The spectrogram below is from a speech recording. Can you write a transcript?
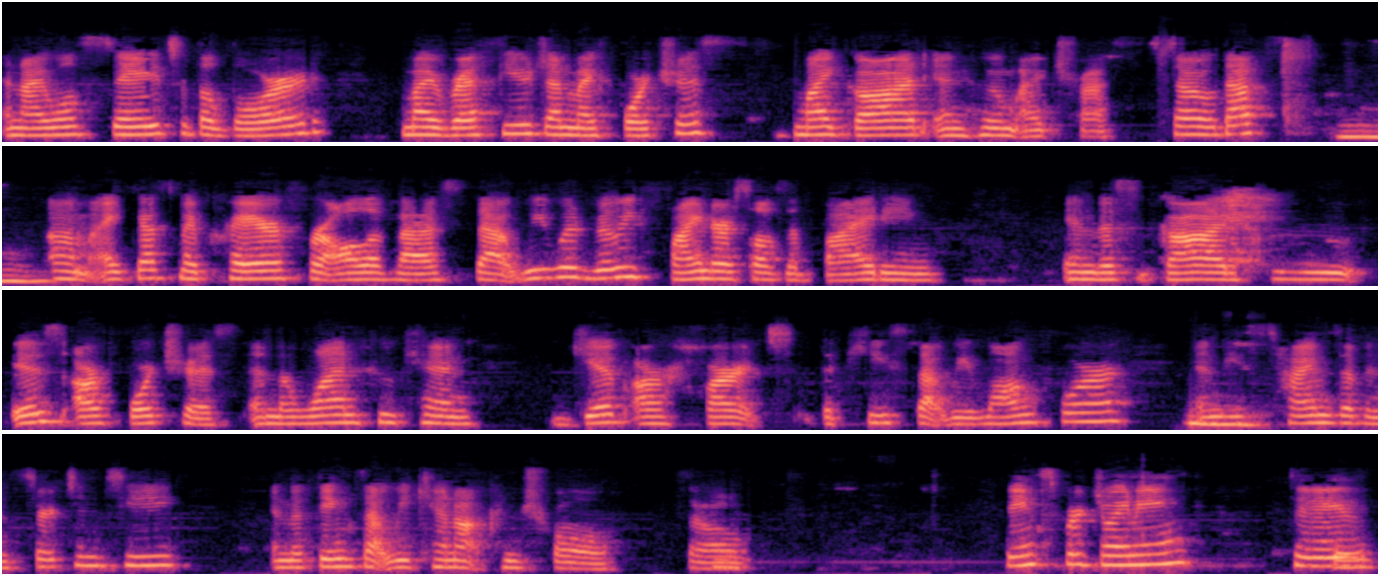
And I will say to the Lord, my refuge and my fortress, my God in whom I trust. So that's, mm. um, I guess, my prayer for all of us that we would really find ourselves abiding in this God who is our fortress and the one who can give our heart the peace that we long for in mm. these times of uncertainty and the things that we cannot control. So, mm. thanks for joining today's Thank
